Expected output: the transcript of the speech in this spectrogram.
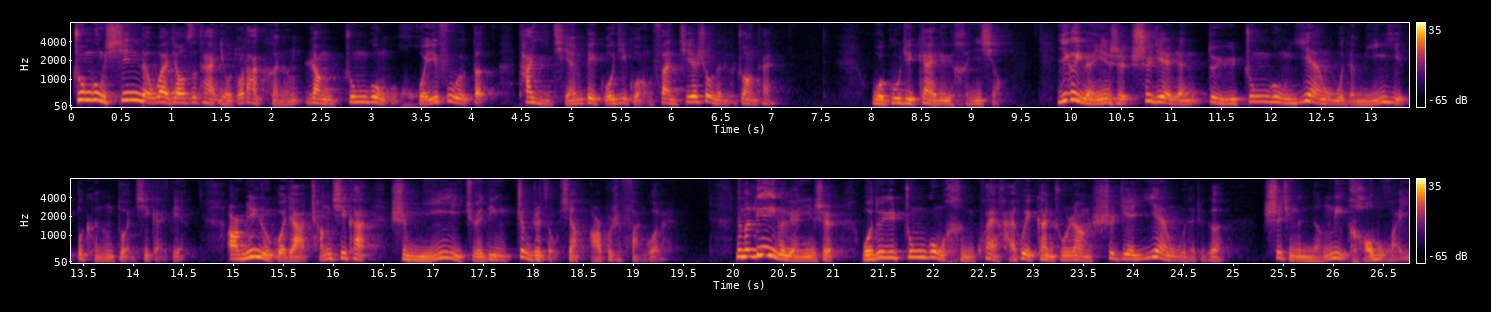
中共新的外交姿态有多大可能让中共回复到他以前被国际广泛接受的那个状态？我估计概率很小。一个原因是世界人对于中共厌恶的民意不可能短期改变，而民主国家长期看是民意决定政治走向，而不是反过来。那么另一个原因是我对于中共很快还会干出让世界厌恶的这个。事情的能力毫不怀疑，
